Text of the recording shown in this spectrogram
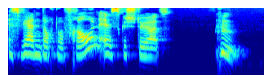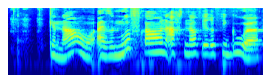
es werden doch nur Frauen essgestört. Genau, also nur Frauen achten auf ihre Figur.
